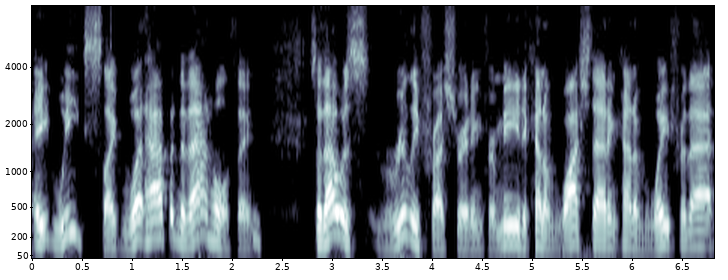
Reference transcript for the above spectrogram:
eight weeks. Like, what happened to that whole thing? So that was really frustrating for me to kind of watch that and kind of wait for that.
